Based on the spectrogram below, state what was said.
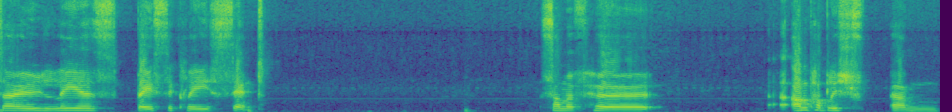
so Leah's basically sent some of her unpublished um,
